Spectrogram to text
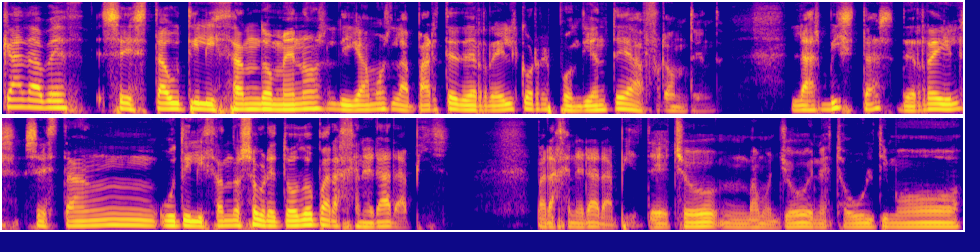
cada vez se está utilizando menos, digamos, la parte de Rails correspondiente a frontend. Las vistas de Rails se están utilizando sobre todo para generar APIs. Para generar APIs. De hecho, mm, vamos, yo en estos últimos,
